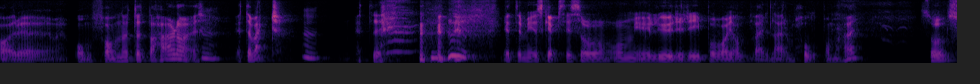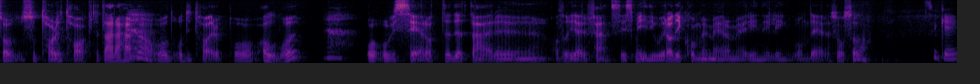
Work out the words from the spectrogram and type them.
har eh, omfavnet dette her da, et- etter hvert. Etter, etter mye skepsis og, og mye lureri på hva i all verden er de holder på med her så, så, så tar de tak i dette her, da, og, og de tar det på alvor. Og, og vi ser at dette her, eh, altså de her fancy smidigorda de kommer mer og mer inn i lingoen deres også. da. Så gøy.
